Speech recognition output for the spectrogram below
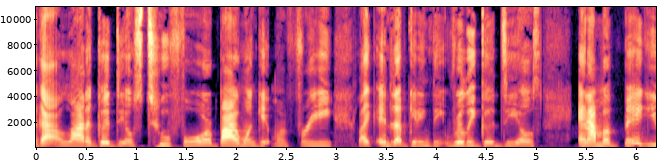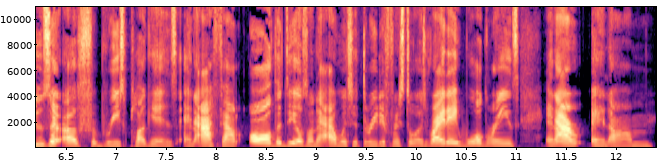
I got a lot of good deals, two for buy one get one free. Like ended up getting the really good deals. And I'm a big user of Febreze plugins, and I found all the deals on that. I went to three different stores: Rite Aid, Walgreens, and I and um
